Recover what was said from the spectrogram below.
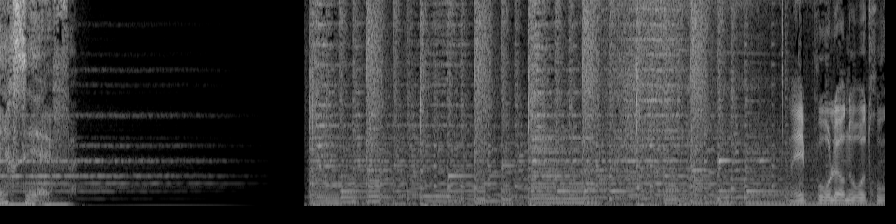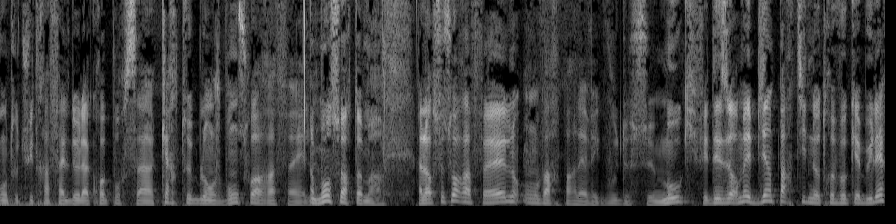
RCF. Et pour l'heure, nous retrouvons tout de suite Raphaël Delacroix pour sa carte blanche. Bonsoir Raphaël. Bonsoir Thomas. Alors ce soir Raphaël, on va reparler avec vous de ce mot qui fait désormais bien partie de notre vocabulaire,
